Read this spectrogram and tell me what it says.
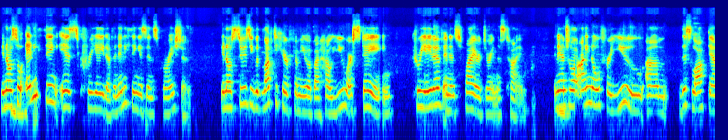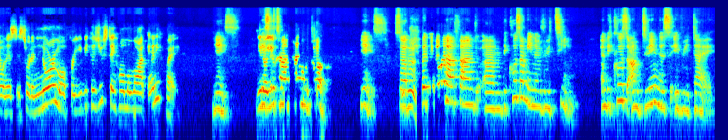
You know, mm-hmm. so anything is creative and anything is inspiration. You know, Susie would love to hear from you about how you are staying creative and inspired during this time. And mm-hmm. Angela, I know for you, um, this lockdown is, is sort of normal for you because you stay home a lot anyway. Yes. You yes, know, you have Yes. So, mm-hmm. but you know what I found? Um, because I'm in a routine and because I'm doing this every day,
